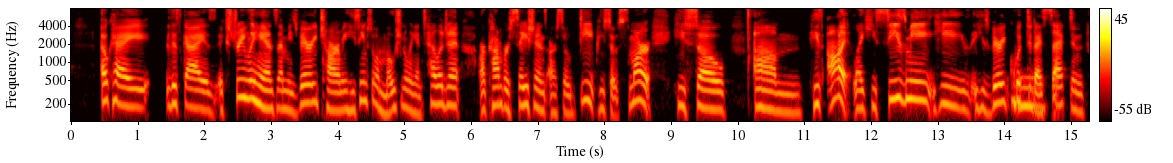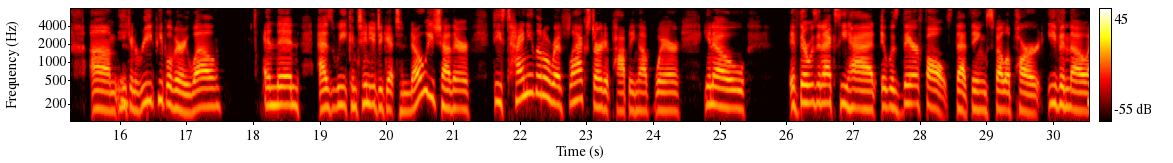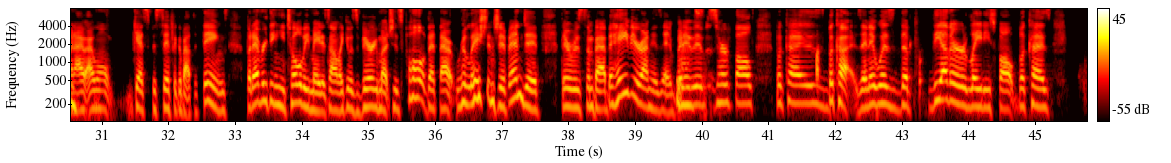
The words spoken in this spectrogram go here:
okay, this guy is extremely handsome. He's very charming. He seems so emotionally intelligent. Our conversations are so deep. He's so smart. He's so um he's on it like he sees me he's he's very quick to mm-hmm. dissect and um he can read people very well and then as we continued to get to know each other these tiny little red flags started popping up where you know if there was an ex he had, it was their fault that things fell apart, even though, and I, I, won't get specific about the things, but everything he told me made it sound like it was very much his fault that that relationship ended. There was some bad behavior on his end, but yes. it, it, was her fault because because, and it was the the other lady's fault because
